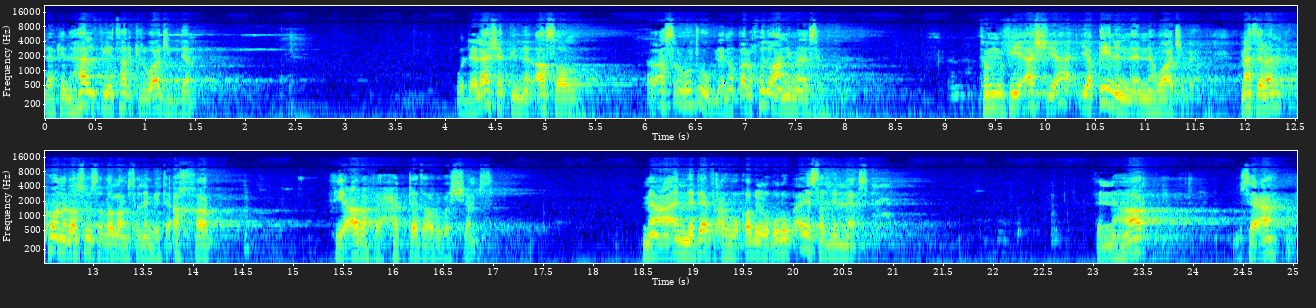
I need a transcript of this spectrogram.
لكن هل في ترك الواجب دم؟ ولا لا شك أن الأصل الأصل الوجوب لأنه قال خذوا عني مناسككم. ثم في أشياء يقين أنه واجبة. مثلا كون الرسول صلى الله عليه وسلم يتأخر في عرفة حتى تغرب الشمس مع أن دفعه قبل الغروب أيسر للناس. في النهار سعة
